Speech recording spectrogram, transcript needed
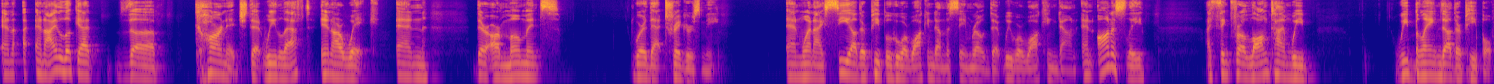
And and I look at the carnage that we left in our wake and there are moments where that triggers me. And when I see other people who are walking down the same road that we were walking down. And honestly, I think for a long time we we blamed other people.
